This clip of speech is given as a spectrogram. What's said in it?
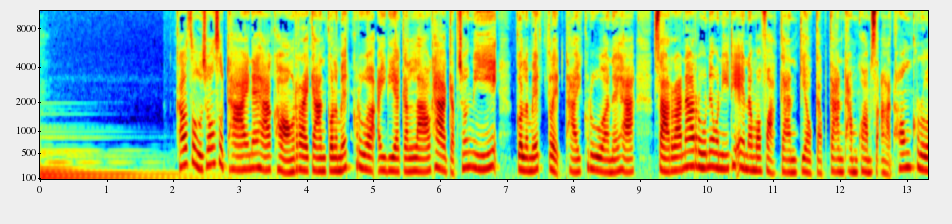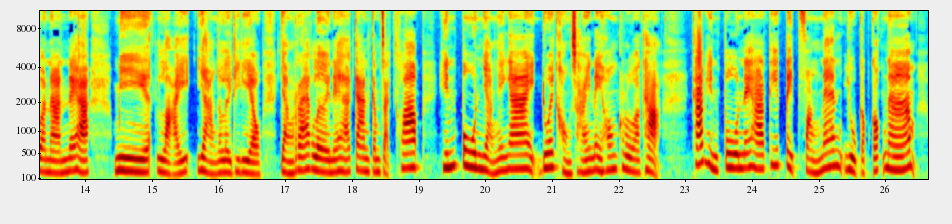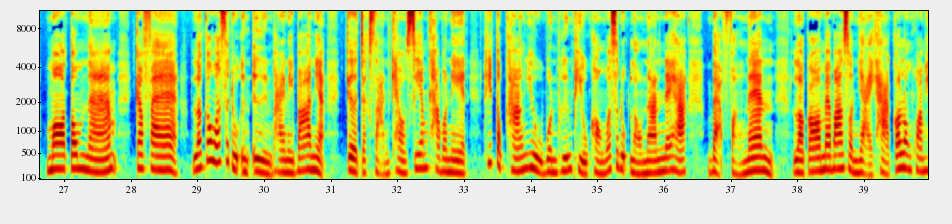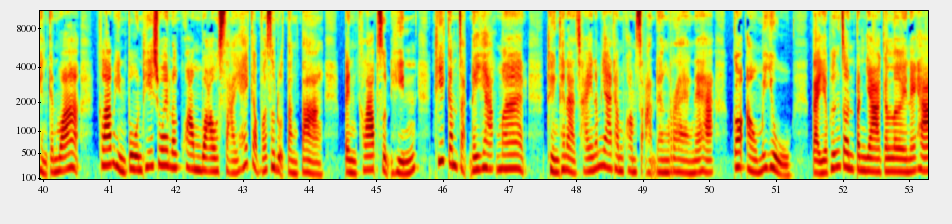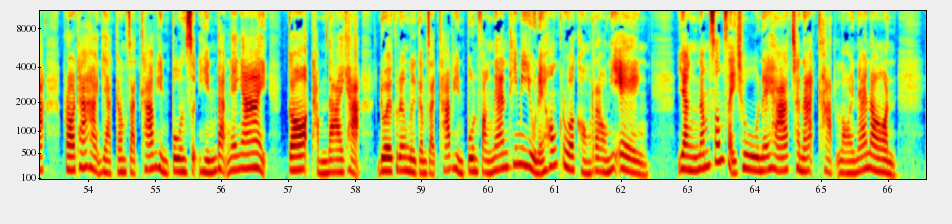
เข้าสู่ช่วงสุดท้ายนะคะ ของรายการกลเม็ดครัวไอเดียกันแล้วค่ะ กับช่วงนี้กลเม็ดเกล็ดท้ายครัวนะคะ สาระน่ารู้ในวันนี้ที่เอนำมาฝากกันเกี่ยวกับการทำความสะอาดห้องครัวนั้นนะคะ มีหลายอย่างกันเลยทีเดียว อย่างแรกเลยนะคะการกำจัดคราบหินปูนอย่างง่าย ๆ ด้วยของใช้ในห้องครัวค่ะ คราบหินปูนนะคะที่ติดฝังแน่นอยู่กับก๊อกน้ำหม้อต้มน้ำกาแฟ แล้วก็วัสดุอื่น ๆ ภายในบ้านเนี่ยเกิดจากสารแคลเซียมคาร์บอเนตที่ตกค้างอยู่บนพื้นผิวของวัสดุเหล่านั้นนะคะแบบฝังแน่น แล้วก็แม่บ้านส่วนใหญ่ค่ะ ก็ลงความเห็นกันว่า คราบหินปูนที่ช่วยลดความวาวใสให้กับวัสดุต่างๆ เป็นคราบสุดหินที่กำจัดได้ยากมาก ถึงขนาดใช้น้ำยาทำความสะอาดแรงๆนะคะก็เอาไม่อยู่ แต่อย่าเพิ่งจนปัญญากันเลยนะคะ เพราะถ้าหากอยากกำจัดคราบหินปูนสุดหินแบบง่าย ๆ ก็ทำได้ค่ะ ด้วยเครื่องมือกำจัดคราบหินปูนฝังแน่นที่มีอยู่ในห้องครัวของเรานี่เอง อย่างน้ำส้มสายชูนะคะ ชนะขาดลอยแน่นอน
